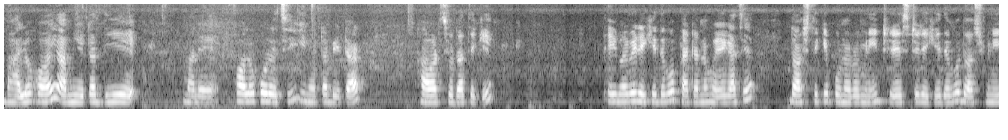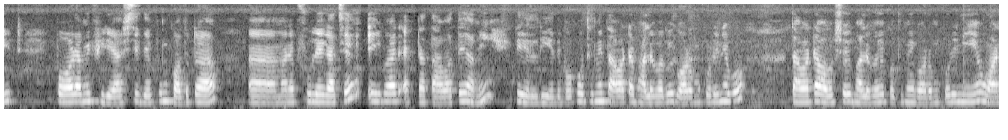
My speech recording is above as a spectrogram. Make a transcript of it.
ভালো হয়। আমি এটা দিয়ে মানে ফলো করেছি, ইনোটা বেটার খাওয়ার ছোটা থেকে। এইভাবে রেখে দেবো ফ্যাটানো হয়ে গেছে। দশ থেকে পনেরো মিনিট রেস্টে রেখে দেবো। দশ মিনিট পর আমি ফিরে আসছি। দেখুন কতটা মানে ফুলে গেছে। এইবার একটা তাওয়াতে আমি তেল দিয়ে দেবো। প্রথমে তাওয়াটা ভালোভাবে গরম করে নেব। তাওয়াটা অবশ্যই ভালোভাবে প্রথমে গরম করে নিয়ে ওয়ান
